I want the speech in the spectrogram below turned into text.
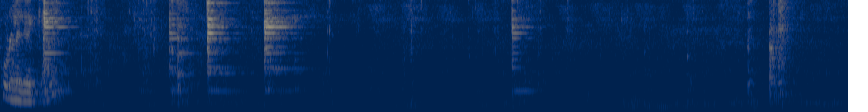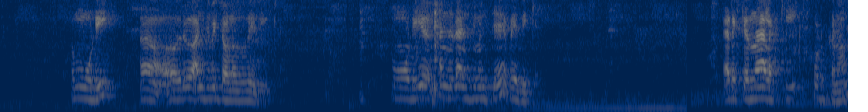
ഫുള്ളിൽ വയ്ക്കാം മൂടി ഒരു അഞ്ച് മിനിറ്റോളം വേവിക്കാം. മൂടി അഞ്ചൊരു അഞ്ച് മിനിറ്റ് വേവിക്കാം. ഇടയ്ക്കൊന്ന് ഇളക്കി കൊടുക്കണം.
